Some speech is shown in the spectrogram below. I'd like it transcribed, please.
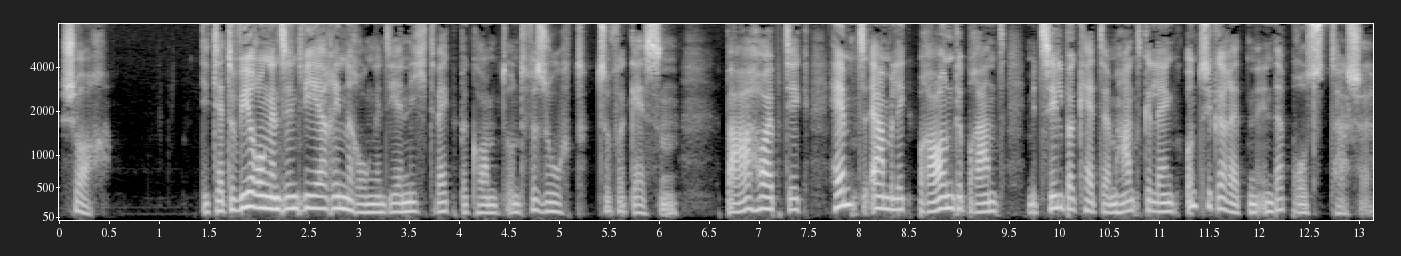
Schor. Die Tätowierungen sind wie Erinnerungen, die er nicht wegbekommt und versucht zu vergessen. Barhäuptig, hemdsärmelig, braun gebrannt, mit Silberkette im Handgelenk und Zigaretten in der Brusttasche.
